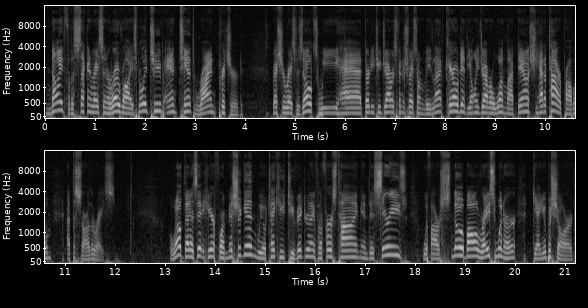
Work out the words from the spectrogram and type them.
Ninth, for the second race in a row, Riley Spurley Tube. And tenth, Ryan Pritchard. Rest your race results. We had 32 drivers finish race on the lead lap. Carol Dent, the only driver one lap down. She had a tire problem at the start of the race. Well, that is it here for Michigan. We'll take you to victory lane for the first time in this series with our snowball race winner, Daniel Bouchard.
